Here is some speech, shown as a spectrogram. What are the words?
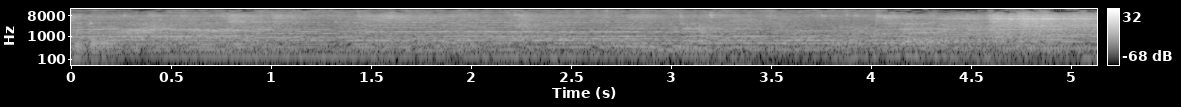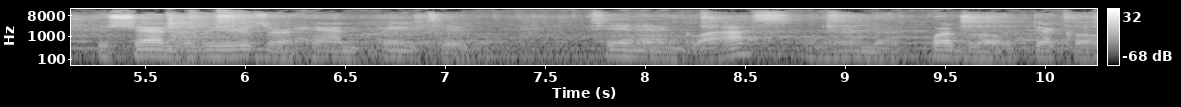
to date. The chandeliers are hand painted tin and glass and they're in the Pueblo Deco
